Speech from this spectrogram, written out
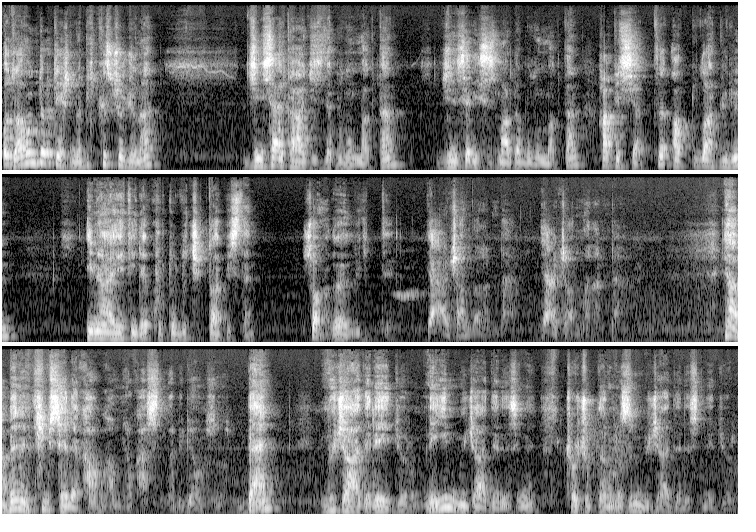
O da 14 yaşında bir kız çocuğuna cinsel tacizde bulunmaktan, cinsel istismarda bulunmaktan hapis yattı. Abdullah Gül'ün inayetiyle kurtuldu çıktı hapisten. Sonra da öldü gitti. Ya canlarım be. Ya canlarım be. Ya benim kimseyle kavgam yok aslında biliyor musunuz? Ben mücadele ediyorum. Neyin mücadelesini? Çocuklarımızın mücadelesini ediyorum.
